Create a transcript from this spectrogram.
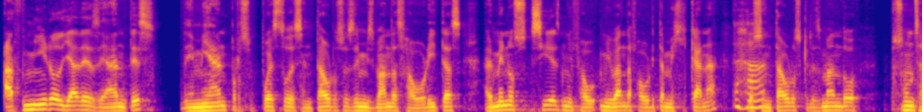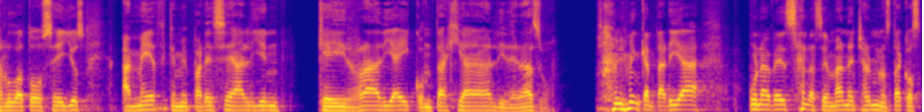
admiro ya desde antes. Demian, por supuesto, de Centauros es de mis bandas favoritas. Al menos sí es mi, banda favorita mexicana. Ajá. Los Centauros, que les mando pues, un saludo a todos ellos. Ahmed, que me parece alguien que irradia y contagia liderazgo. A mí me encantaría una vez a la semana echarme unos tacos.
